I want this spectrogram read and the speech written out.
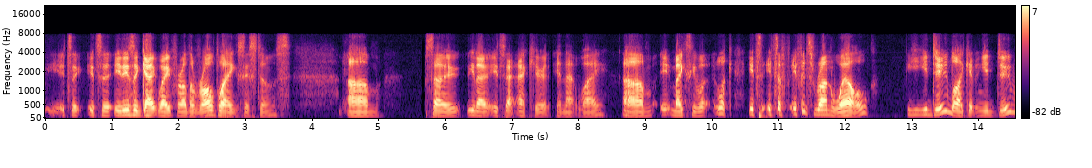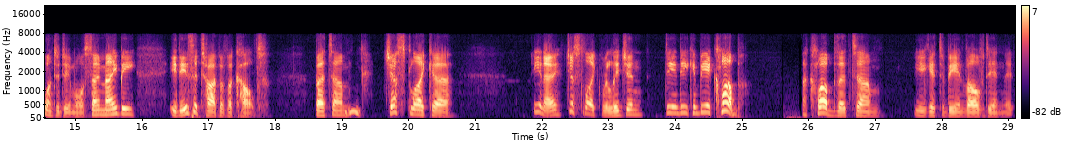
it's a it's a it is a gateway for other role playing systems. Um, so you know, it's accurate in that way. Um, it makes you look. It's it's a if it's run well, you, you do like it and you do want to do more. So maybe it is a type of a cult, but um, just like a you know, just like religion, D and D can be a club, a club that um, you get to be involved in. It,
